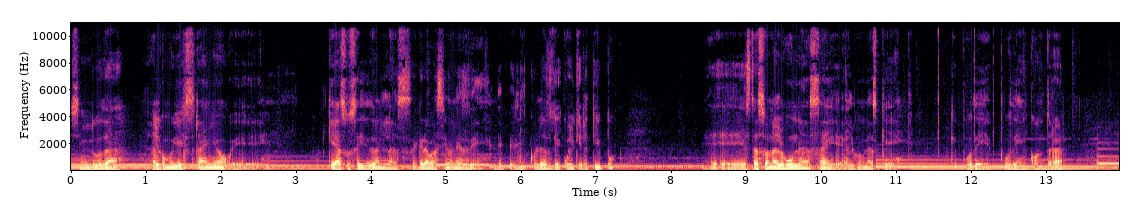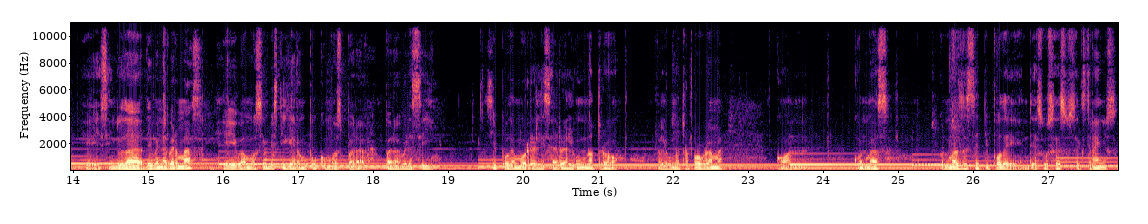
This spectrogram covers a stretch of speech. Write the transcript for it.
sin duda algo muy extraño eh, que ha sucedido en las grabaciones de, películas de cualquier tipo. Eh, estas son algunas, eh, algunas que, pude, pude, encontrar. sin duda deben haber más. vamos a investigar un poco más para, para ver si, si, podemos realizar algún otro, algún otro programa con, con, más, con más de este tipo de, de sucesos extraños.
